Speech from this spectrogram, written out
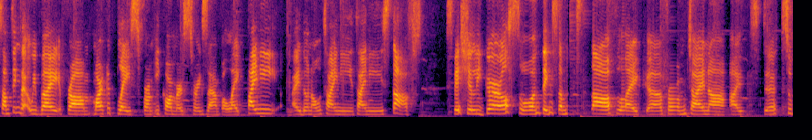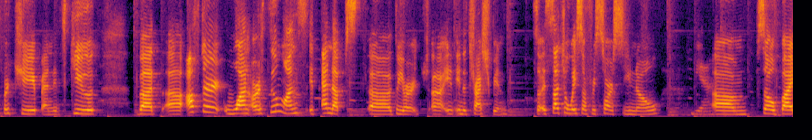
something that we buy from marketplace, from e-commerce, for example, like tiny, I don't know, tiny, tiny stuffs, especially girls wanting some stuff like uh, from China. It's uh, super cheap and it's cute, but uh, after one or two months, it end up uh, to your uh, in, in the trash bin. So it's such a waste of resource, you know. Yeah. Um, so by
